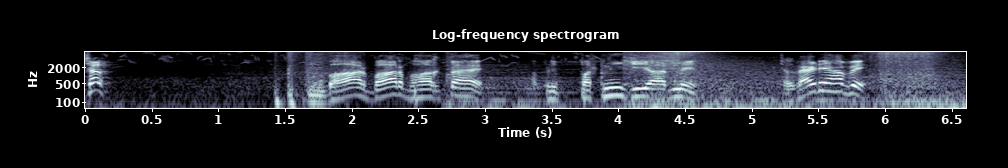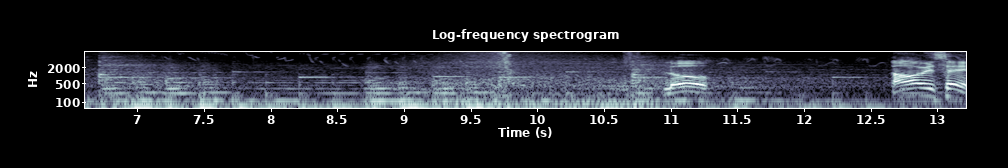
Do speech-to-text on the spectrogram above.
चल। बार बार भागता है अपनी पत्नी की याद में। चल बैठ यहाँ पे। लो। आओ इसे।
